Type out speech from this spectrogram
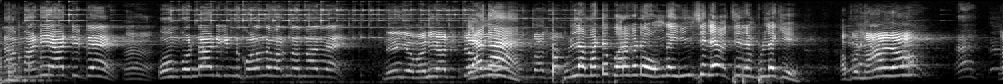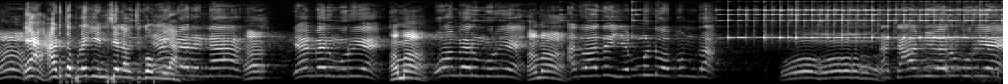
நான் மணி ஆட்டிட்டேன். ஆ. உன் பொண்டாடிக்கு இன்னும் குழந்தை பிறந்த மாதிரி. நீங்க மணி ஆட்டிட்டா ஏங்க. புள்ள மட்டும் பிறக்கட்டும். உங்க இன்சிலே வச்சிடறேன் பிள்ளைக்கு. அப்ப நாயா? நான் ஏன் அடுத்த பிள்ளைக்கு இன்சில வச்சுக்கோமியா? என் பேர் என்ன? ஆ, என் பேரு முருகன். ஆமா. உன் பேரு முருகன். ஆமா. அது வந்து எம்முண்டு ஒப்பம்ன்றான் ஓஹோ. நான் சாமி வேறு முருகன்.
